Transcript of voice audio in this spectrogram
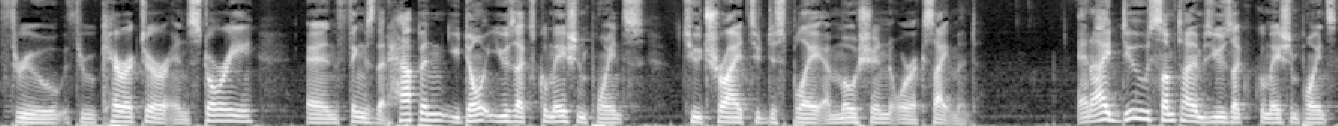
through through character and story and things that happen. You don't use exclamation points to try to display emotion or excitement. And I do sometimes use exclamation points.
